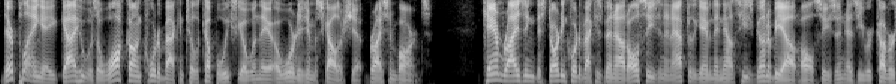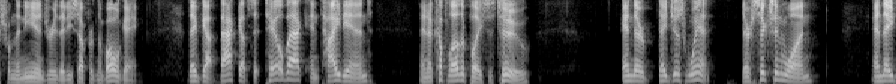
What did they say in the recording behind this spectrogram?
They're playing a guy who was a walk on quarterback until a couple weeks ago when they awarded him a scholarship, Bryson Barnes. Cam Rising, the starting quarterback, has been out all season, and after the game, they announced he's going to be out all season as he recovers from the knee injury that he suffered in the bowl game. They've got backups at tailback and tight end, and a couple other places too, and they're they just win. They're six and one, and they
